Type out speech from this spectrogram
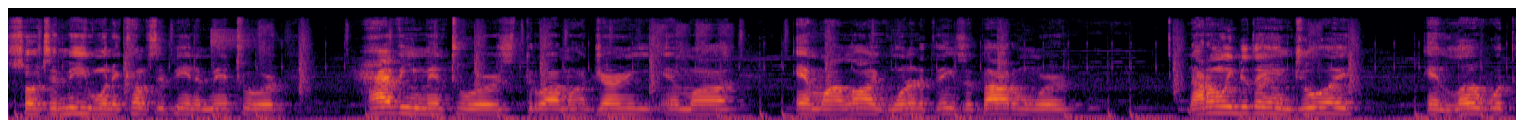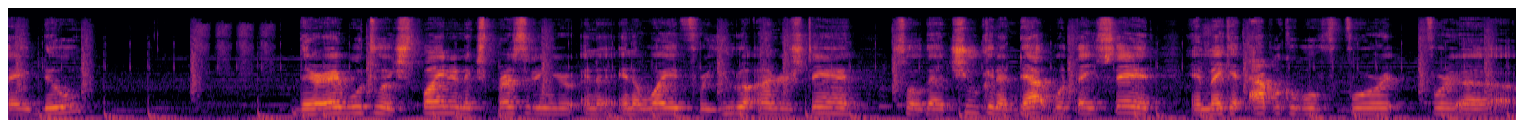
So to me, when it comes to being a mentor, having mentors throughout my journey and my in my life, one of the things about them were not only do they enjoy and love what they do, they're able to explain and express it in your in a, in a way for you to understand so that you can adapt what they said and make it applicable for for uh,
